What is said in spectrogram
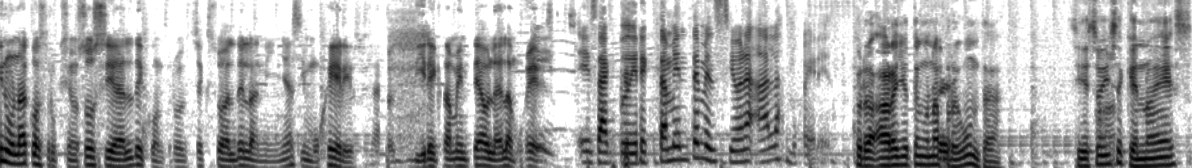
sino una construcción social de control sexual de las niñas y mujeres. O sea, directamente habla de las mujeres. Sí, exacto, directamente menciona a las mujeres. pero ahora yo tengo una Sí. pregunta. Si eso dice que no es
